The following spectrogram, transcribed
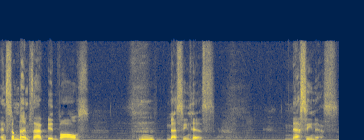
And sometimes that involves messiness. Messiness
